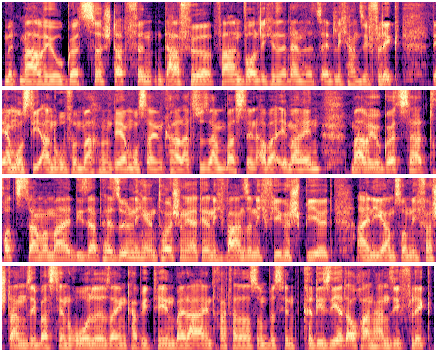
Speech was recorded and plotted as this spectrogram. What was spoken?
mit Mario Götze stattfinden. Dafür verantwortlich ist er dann letztendlich Hansi Flick. Der muss die Anrufe machen, der muss seinen Kader zusammenbasteln. Aber immerhin, Mario Götze hat trotz, sagen wir mal, dieser persönlichen Enttäuschung, er hat ja nicht wahnsinnig viel gespielt. Einige haben es noch nicht verstanden. Sebastian Rode, sein Kapitän bei der Eintracht, hat das so ein bisschen kritisiert auch an Hansi Flick.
